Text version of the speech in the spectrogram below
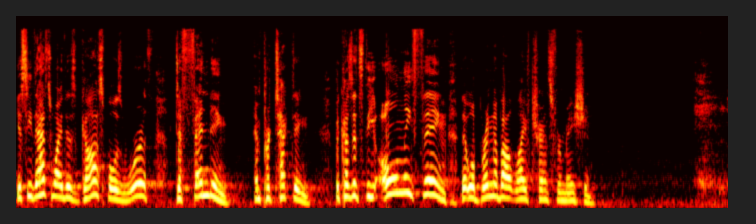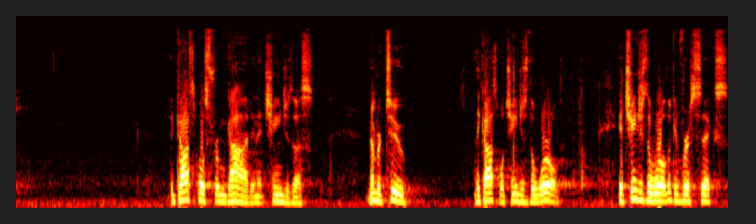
You see, that's why this gospel is worth defending and protecting because it's the only thing that will bring about life transformation. The gospel is from God and it changes us. Number two, the gospel changes the world. It changes the world. Look at verse 6.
